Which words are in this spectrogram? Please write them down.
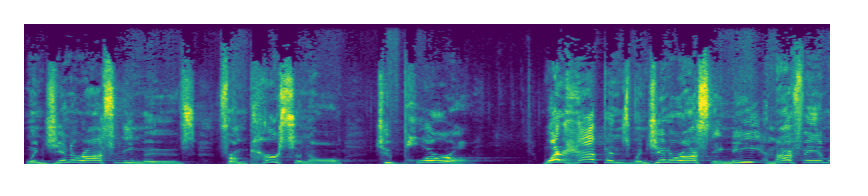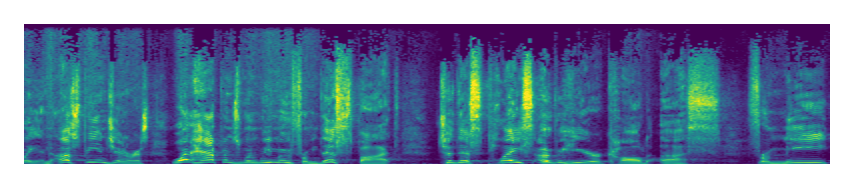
when generosity moves from personal to plural? What happens when generosity, me and my family and us being generous, what happens when we move from this spot to this place over here called us? From me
